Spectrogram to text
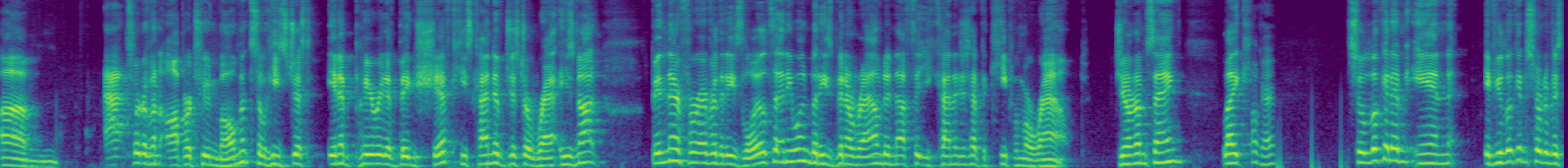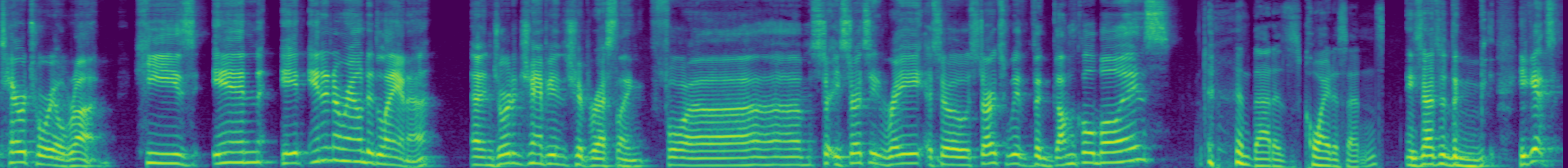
um, at sort of an opportune moment. So he's just in a period of big shift. He's kind of just around. He's not been there forever that he's loyal to anyone, but he's been around enough that you kind of just have to keep him around. Do you know what I'm saying? Like, Okay. so look at him in if you look at sort of his territorial run he's in in, in and around atlanta and georgia championship wrestling for um, st- he starts in ray so starts with the Gunkel boys And that is quite a sentence. he starts with the he gets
